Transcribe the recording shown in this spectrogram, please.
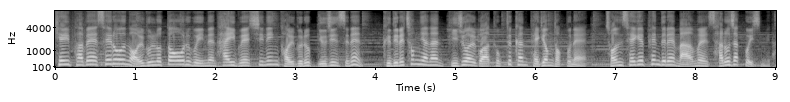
K-팝의 새로운 얼굴로 떠오르고 있는 하이브의 신인 걸그룹 뉴진스는 그들의 청량한 비주얼과 독특한 배경 덕분에 전 세계 팬들의 마음을 사로잡고 있습니다.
